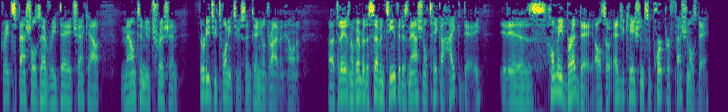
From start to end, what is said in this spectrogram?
Great specials every day. Check out Mountain Nutrition, 3222 Centennial Drive in Helena. Uh, today is November the 17th. It is National Take a Hike Day. It is Homemade Bread Day, also Education Support Professionals Day,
